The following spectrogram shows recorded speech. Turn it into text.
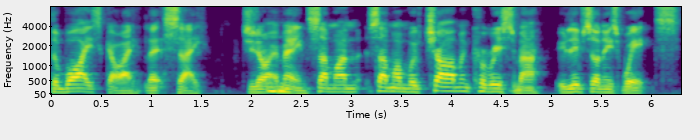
the wise guy, let's say. Do you know what I mm-hmm. mean? Someone, someone with charm and charisma who lives on his wits,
